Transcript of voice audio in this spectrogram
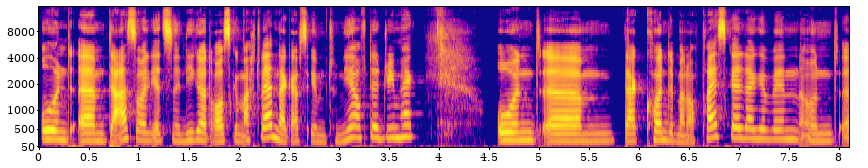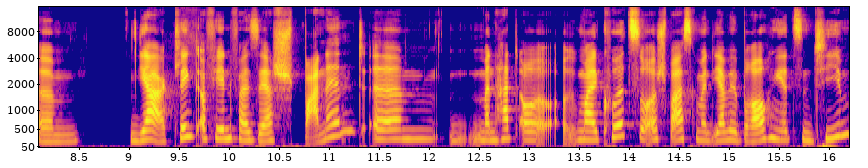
und ähm, da soll jetzt eine Liga draus gemacht werden. Da gab es eben ein Turnier auf der Dreamhack und ähm, da konnte man auch Preisgelder gewinnen und ähm, ja, klingt auf jeden Fall sehr spannend. Ähm, man hat auch mal kurz so aus Spaß gemeint, ja, wir brauchen jetzt ein Team.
